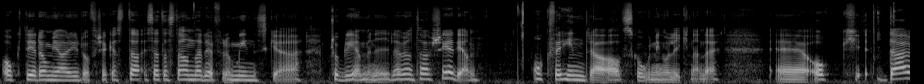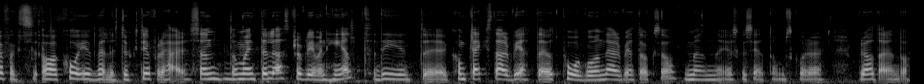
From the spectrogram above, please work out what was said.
Och det de gör är att försöka sta- sätta standarder för att minska problemen i leverantörskedjan och förhindra avskogning och liknande. Eh, Och där är faktiskt AAK är väldigt duktiga på det här. Sen, de har inte löst problemen helt. Det är ett eh, komplext arbete och ett pågående arbete också. Men jag skulle säga att de skårar bra där ändå.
